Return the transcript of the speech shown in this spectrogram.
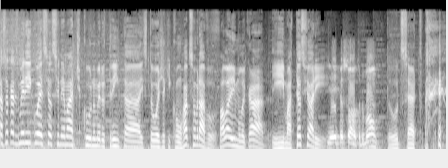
Olá, sou o Carlos Merigo, esse é o Cinemático número 30. Estou hoje aqui com Robson Bravo Fala aí, molecada. e Matheus Fiori. E aí, pessoal, tudo bom? Tudo certo.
